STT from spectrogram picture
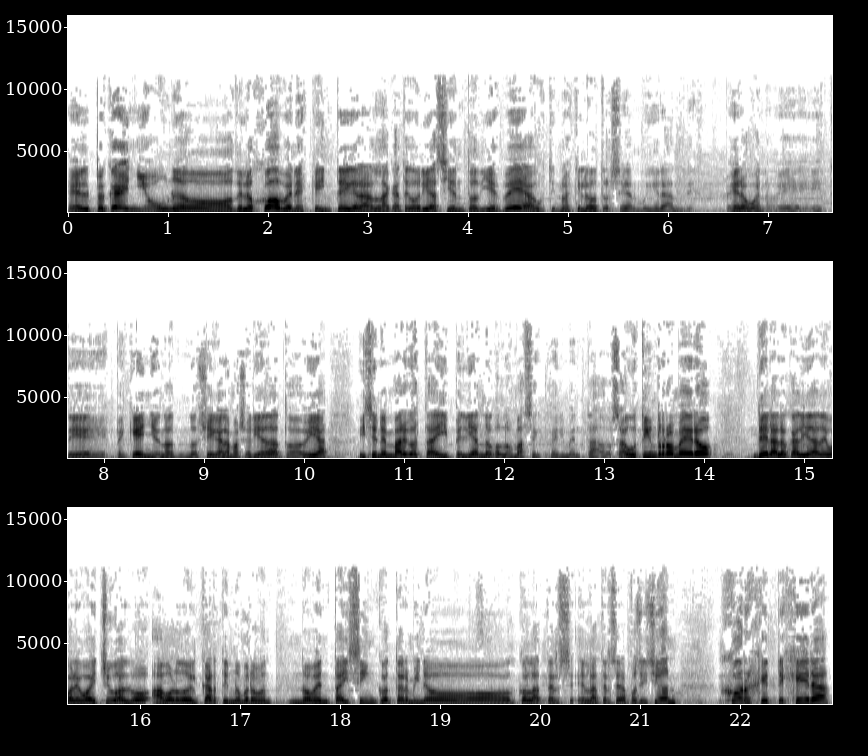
El pequeño, uno de los jóvenes que integran la categoría 110B, Agustín, no es que los otros sean muy grandes. Pero bueno, eh, este es pequeño, no, no llega a la mayoría de edad todavía. Y sin embargo está ahí peleando con los más experimentados. Agustín Romero, de la localidad de Gualeguaychú, a bordo del karting número 95, terminó con la en la tercera posición. Jorge Tejera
